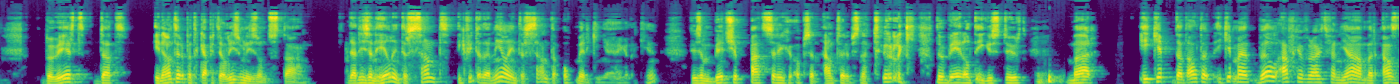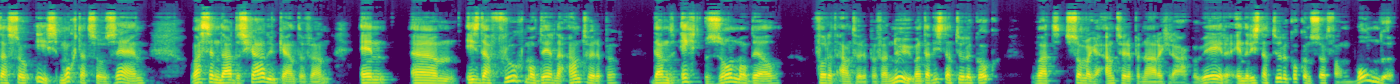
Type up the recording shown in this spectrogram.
beweert dat in Antwerpen het kapitalisme is ontstaan. Dat is een heel interessant, ik vind dat een heel interessante opmerking eigenlijk. Hè. Het is een beetje patserig op zijn Antwerps natuurlijk de wereld ingestuurd. Maar ik heb dat altijd, ik heb me wel afgevraagd van ja, maar als dat zo is, mocht dat zo zijn, wat zijn daar de schaduwkanten van? En um, is dat vroeg moderne Antwerpen dan echt zo'n model voor het Antwerpen van nu? Want dat is natuurlijk ook wat sommige Antwerpenaren graag beweren. En er is natuurlijk ook een soort van wonde,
